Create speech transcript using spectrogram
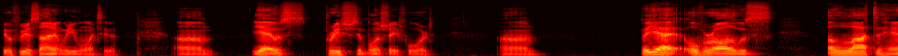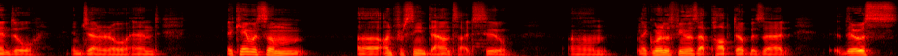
feel free to sign it when you want to. Um, yeah, it was pretty simple and straightforward. Um, but yeah, overall, it was a lot to handle in general, and it came with some uh, unforeseen downsides too. Um, like one of the feelings that popped up is that there was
